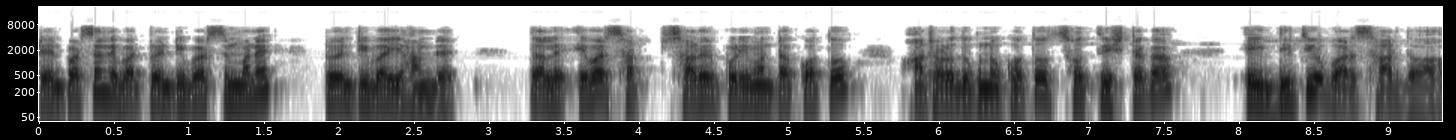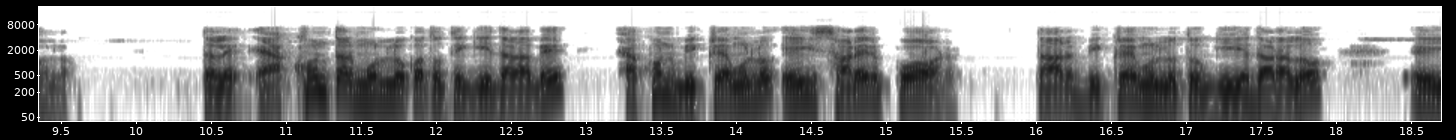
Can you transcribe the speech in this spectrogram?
টেন পার্সেন্ট এবার টোয়েন্টি পার্সেন্ট মানে টোয়েন্টি বাই হান্ড্রেড তাহলে এবার সারের পরিমাণটা কত? আঠারো দুগুণ কত? ছত্রিশ টাকা। এই দ্বিতীয়বার সার দেওয়া হলো। তাহলে এখন তার মূল্য কততে গিয়ে দাঁড়াবে? এখন বিক্রয় মূল্য। এই সারের পর তার বিক্রয় মূল্য তো গিয়ে দাঁড়াল। এই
